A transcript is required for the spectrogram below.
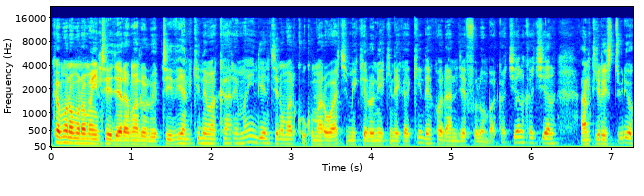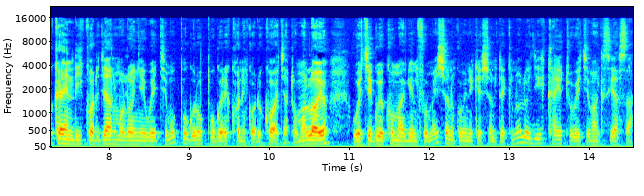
kamoro moro ma intie jara mar Lolwe TV an kinde makare ma indien chenro mar kuku mar wach mikelo ni kinde ka kinde kod an Jeff Olomba kachiel kachiel antiere studio kaendi kod jal molony e weche mopogore opogore koni kod kocha to moloyo weche go eko mag information communication technology kaeto weche mag siasa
